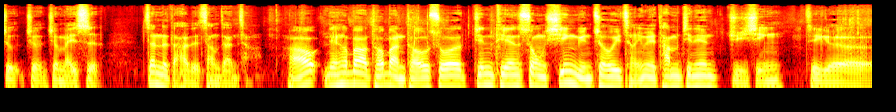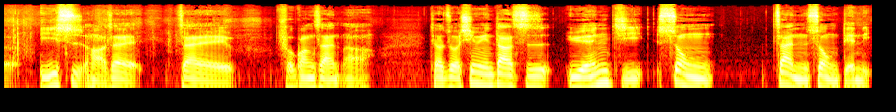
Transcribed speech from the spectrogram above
就就就没事了。真的打还得上战场。好，联合报头版头说，今天送星云最后一程，因为他们今天举行。这个仪式哈，在在佛光山啊，叫做星云大师圆寂送赞颂典礼，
